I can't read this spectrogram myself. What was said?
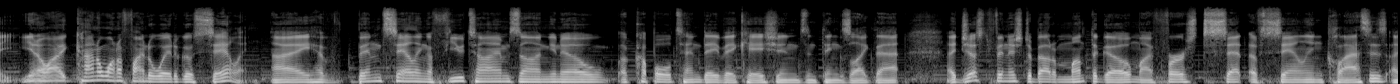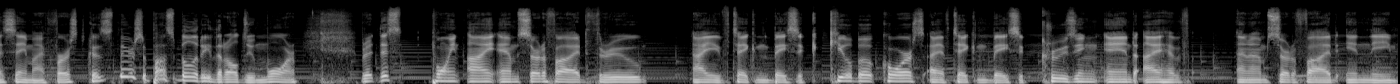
you know, I kind of want to find a way to go sailing. I have been sailing a few times on, you know, a couple 10 day vacations and things like that. I just finished about a month ago my first set of sailing classes. I say my first because there's a possibility that I'll do more. But at this point, I am certified through. I've taken the basic keelboat course, I have taken basic cruising, and I have, and I'm certified in the,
